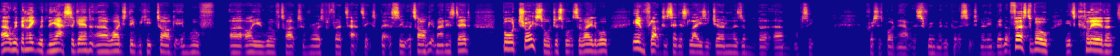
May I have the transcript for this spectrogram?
Uh, we've been linked with Niasse again. Uh, why do you think we keep targeting Wilf uh, are you Wilf types and Roy's preferred tactics better suit a target man instead? Board choice or just what's available? Ian Flux has said it's lazy journalism, but um, obviously Chris is pointing out it's rumoured we put a six million bid. But first of all, it's clear that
